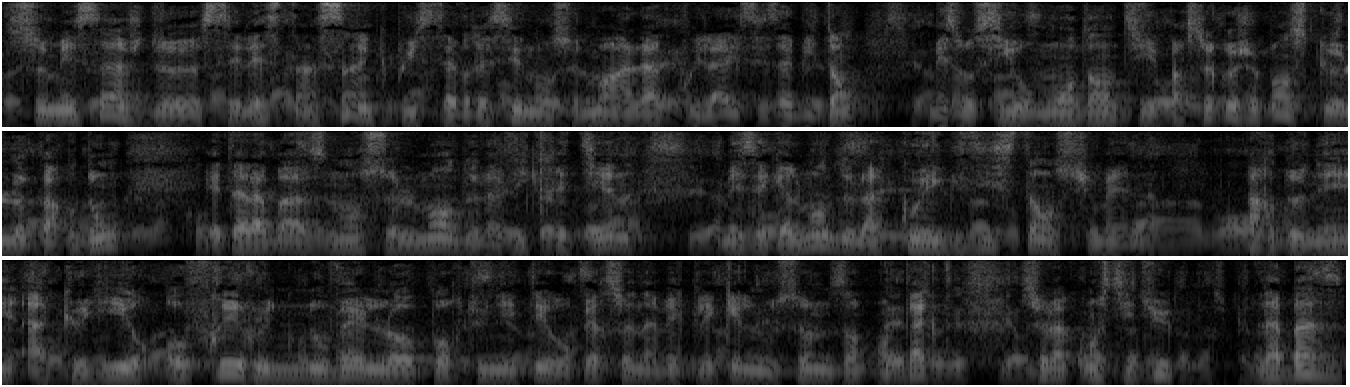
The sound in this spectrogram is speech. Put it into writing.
ce message de Célestin V puisse s'adresser non seulement à l'Aquila et ses habitants, mais aussi au monde entier. Parce que je pense que le pardon est à la base non seulement de la vie chrétienne, mais également de la coexistence humaine. Pardonner, accueillir, offrir une nouvelle opportunité aux personnes avec lesquelles nous sommes en contact, cela constitue la base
